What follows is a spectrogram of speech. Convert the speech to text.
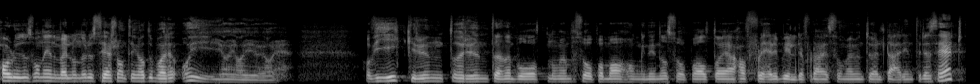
Har du det sånn innimellom når du ser sånne ting at du bare Oi, oi, oi. oi. Og Vi gikk rundt og rundt denne båten og vi så på mahognen og så på alt. Og jeg har flere bilder for deg som eventuelt er interessert.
